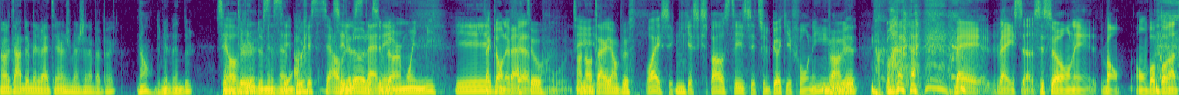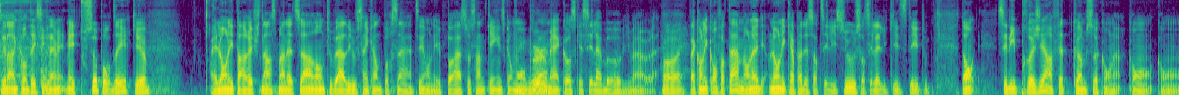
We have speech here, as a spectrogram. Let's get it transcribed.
on est en 2021, j'imagine, à peu près. Non, 2022. C'est 22, avril ça, c'est- 2022. OK, ça, c'est là, c'est là un mois et demi. Et Fait que là, on l'a fait. En Ontario, en plus. Ouais, c'est Hmm. qu'est-ce qui se passe? C'est-tu le gars qui est vend ou- vite. ben, ben c'est ça. On est, bon, on va pas rentrer dans le contexte économique, mais tout ça pour dire que euh, là, on est en refinancement de ça, en loan to value 50 tu sais, On n'est pas à 75 comme on Exact. peut, mais à cause que c'est là-bas. ben, voilà. Ouais. Fait qu'on est confortable, mais on a- là, on est capable de sortir les sous, sortir la liquidité et tout. Donc, c'est des projets, en fait, comme ça qu'on qu'on qu'on-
